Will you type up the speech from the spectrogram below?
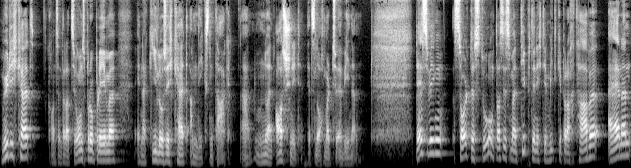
Müdigkeit, Konzentrationsprobleme, Energielosigkeit am nächsten Tag. Ja, nur ein Ausschnitt jetzt nochmal zu erwähnen. Deswegen solltest du, und das ist mein Tipp, den ich dir mitgebracht habe, einen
